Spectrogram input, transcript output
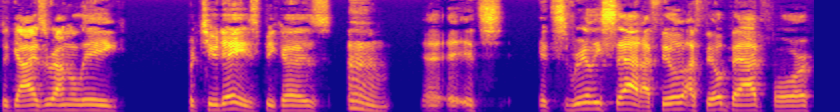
to guys around the league for two days because it's it's really sad. I feel I feel bad for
